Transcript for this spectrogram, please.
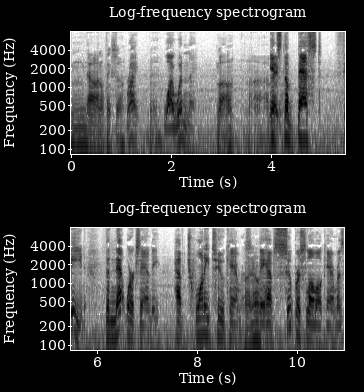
no, I don't think so. Right. Why wouldn't they? Well, uh, It's the best feed. The networks, Andy, have 22 cameras. They have super slow mo cameras.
